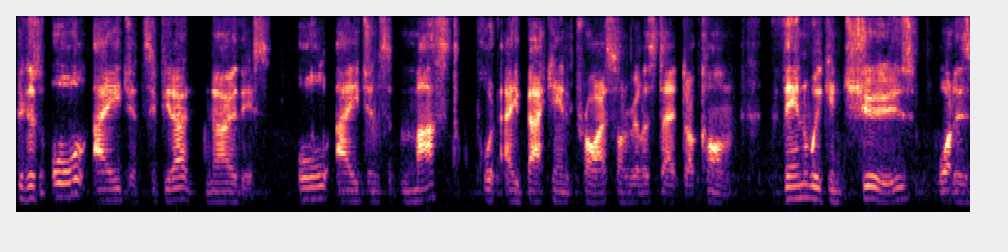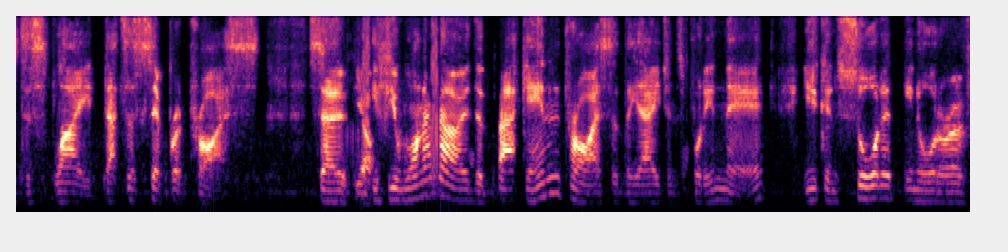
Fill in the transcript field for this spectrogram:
because all agents, if you don't know this, all agents must put a back end price on realestate.com. Then we can choose what is displayed. That's a separate price. So Yeah. if you want to know the back end price that the agents put in there, you can sort it in order of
